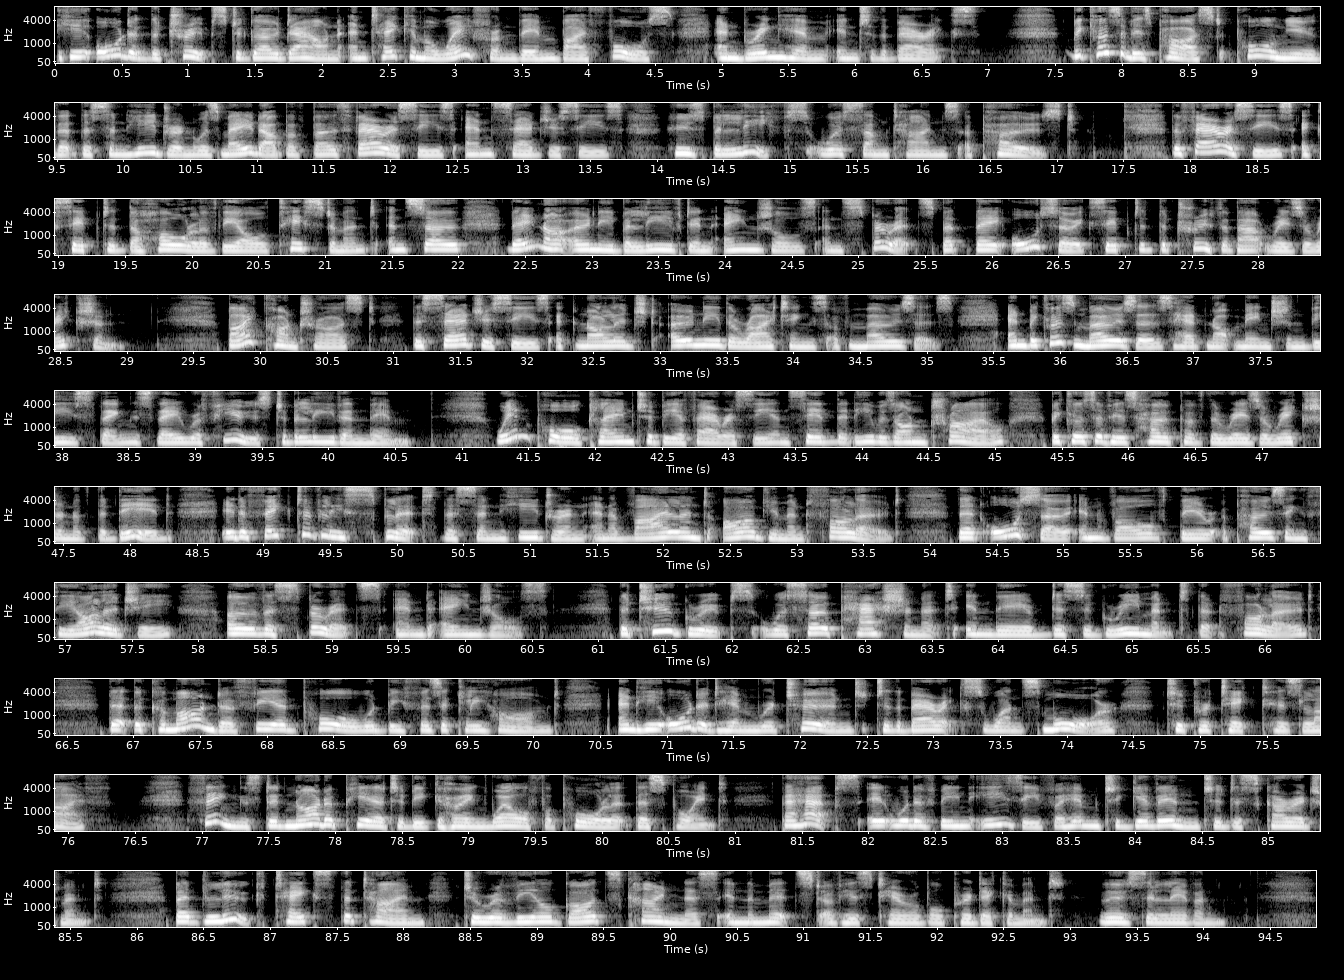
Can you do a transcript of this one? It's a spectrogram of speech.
He ordered the troops to go down and take him away from them by force and bring him into the barracks. Because of his past, Paul knew that the Sanhedrin was made up of both Pharisees and Sadducees, whose beliefs were sometimes opposed. The Pharisees accepted the whole of the Old Testament, and so they not only believed in angels and spirits, but they also accepted the truth about resurrection. By contrast, the Sadducees acknowledged only the writings of Moses, and because Moses had not mentioned these things, they refused to believe in them. When Paul claimed to be a Pharisee and said that he was on trial because of his hope of the resurrection of the dead, it effectively split the Sanhedrin, and a violent argument followed that also involved their opposing theology over spirits and angels. The two groups were so passionate in their disagreement that followed that the commander feared Paul would be physically harmed, and he ordered him returned to the barracks once more to protect his life. Things did not appear to be going well for Paul at this point. Perhaps it would have been easy for him to give in to discouragement, but Luke takes the time to reveal God's kindness in the midst of his terrible predicament. Verse 11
